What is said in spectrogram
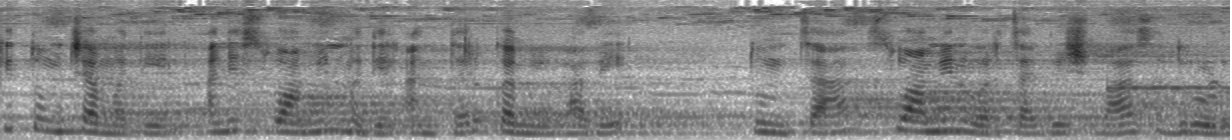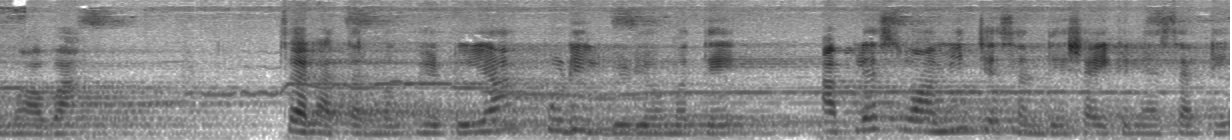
की तुमच्यामधील आणि स्वामींमधील अंतर कमी व्हावे. तुमचा स्वामींवरचा विश्वास दृढ व्हावा. चला तर मग भेटूया पुढील व्हिडिओमध्ये. आपल्या स्वामींचे संदेश ऐकण्यासाठी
